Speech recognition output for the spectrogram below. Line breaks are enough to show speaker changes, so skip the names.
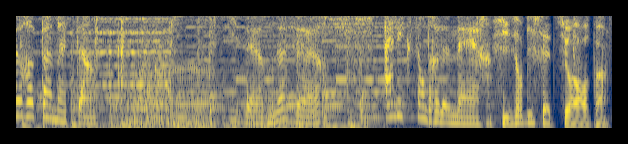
Europe 1 matin. 6h, 9h. Alexandre Lemaire.
6h17 sur Europe 1.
